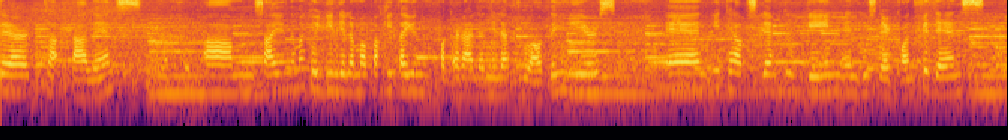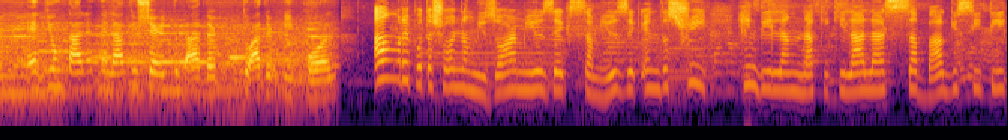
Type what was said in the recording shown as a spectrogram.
their ta- talents. Um, sayang naman kung hindi nila mapakita yung pag-aralan nila throughout the years. And it helps them to gain and boost their confidence. And yung talent nila to share it to other, to other people. Ang reputasyon ng Musar Music sa music industry hindi lang nakikilala sa Baguio City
